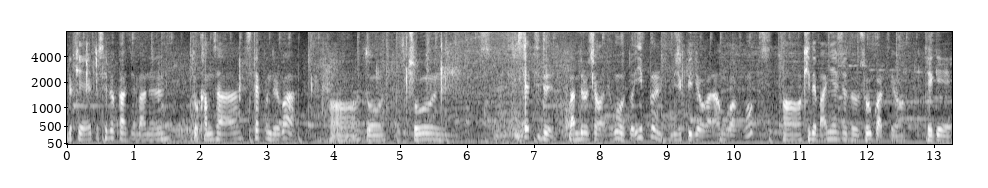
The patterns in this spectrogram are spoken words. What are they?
이렇게 또 새벽까지 많은 또 감사한 스태프분들과 어, 또 좋은 세트들 만들어 주셔가지고 또 이쁜 뮤직비디오가 나온 것 같고 어, 기대 많이 해주셔도 좋을 것 같아요. 되게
